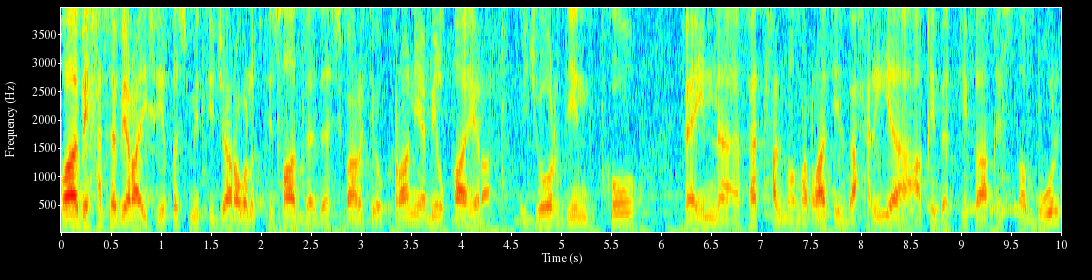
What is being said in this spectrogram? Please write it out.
وبحسب رئيس قسم التجارة والاقتصاد لدى سفارة أوكرانيا بالقاهرة إيجور دينكو فإن فتح الممرات البحرية عقب اتفاق اسطنبول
